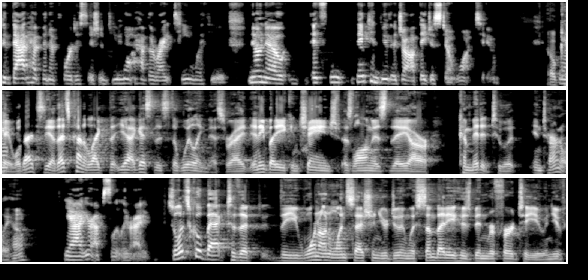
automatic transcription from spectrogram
could that have been a poor decision? Do you not have the right team with you? No, no, it's, they can do the job. They just don't want to. Okay, well, that's yeah, that's kind of like the yeah. I guess it's the willingness, right? Anybody can change as long as they are committed to it internally, huh? Yeah, you're absolutely right. So let's go back to the the one-on-one session you're doing with somebody who's been referred to you and you've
